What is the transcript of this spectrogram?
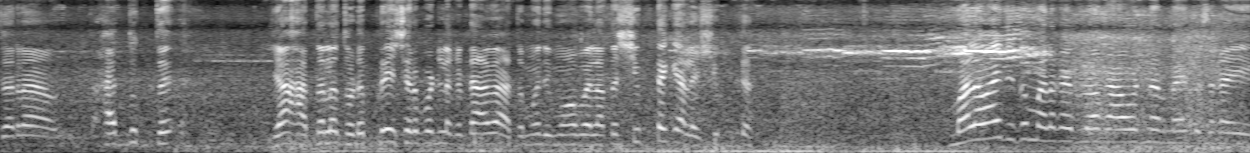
जरा हात दुखतोय. या हाताला थोडं प्रेशर पडलं का डाव्या हातामध्ये मोबाईल आता शिफ्ट केला शिफ्ट मला माहिती तुम्हाला काही ब्लॉग आवडणार नाही तसं काही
